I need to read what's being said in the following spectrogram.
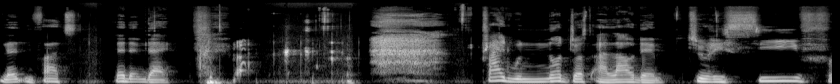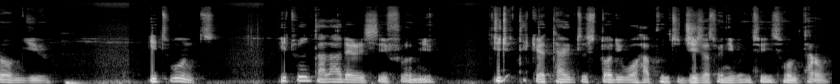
let in fact let them die. Pride will not just allow them to receive from you. It won't. It won't allow them to receive from you. Did you take your time to study what happened to Jesus when he went to his hometown?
